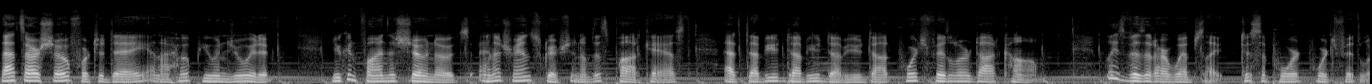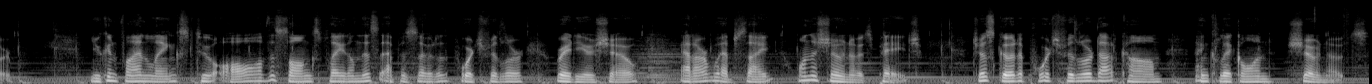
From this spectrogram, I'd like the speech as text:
That's our show for today, and I hope you enjoyed it. You can find the show notes and a transcription of this podcast at www.porchfiddler.com. please visit our website to support Porch Fiddler. You can find links to all of the songs played on this episode of the Porch Fiddler radio show at our website on the show notes page. Just go to porchfiddler.com and click on Show Notes.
